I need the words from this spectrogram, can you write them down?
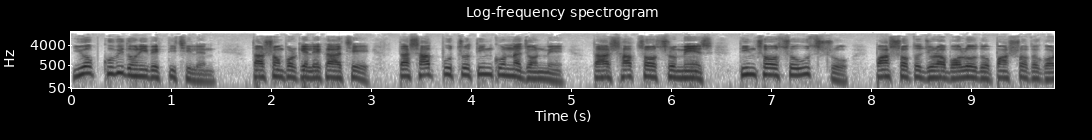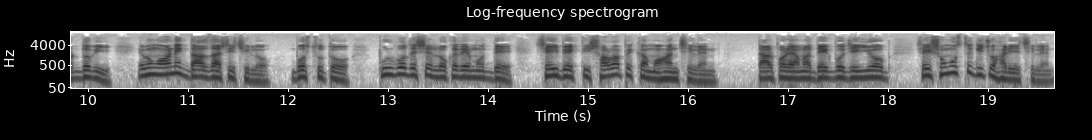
ইয়ব খুবই ধনী ব্যক্তি ছিলেন। তার সম্পর্কে লেখা আছে, তার সাত পুত্র, তিন কন্যা জন্মে তার সাত সহস্র মেষ, তিন সহস্র উষ্ট্র পাঁচ শত জোড়া বলদ ও পাঁচ শত গর্দবী এবং অনেক দাসদাসী ছিল। বস্তুত, পূর্ব দেশের লোকেদের মধ্যে সেই ব্যক্তি সর্বাপেক্ষা মহান ছিলেন। তারপরে আমরা দেখব যে ইয়ব সেই সমস্ত কিছু হারিয়েছিলেন।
